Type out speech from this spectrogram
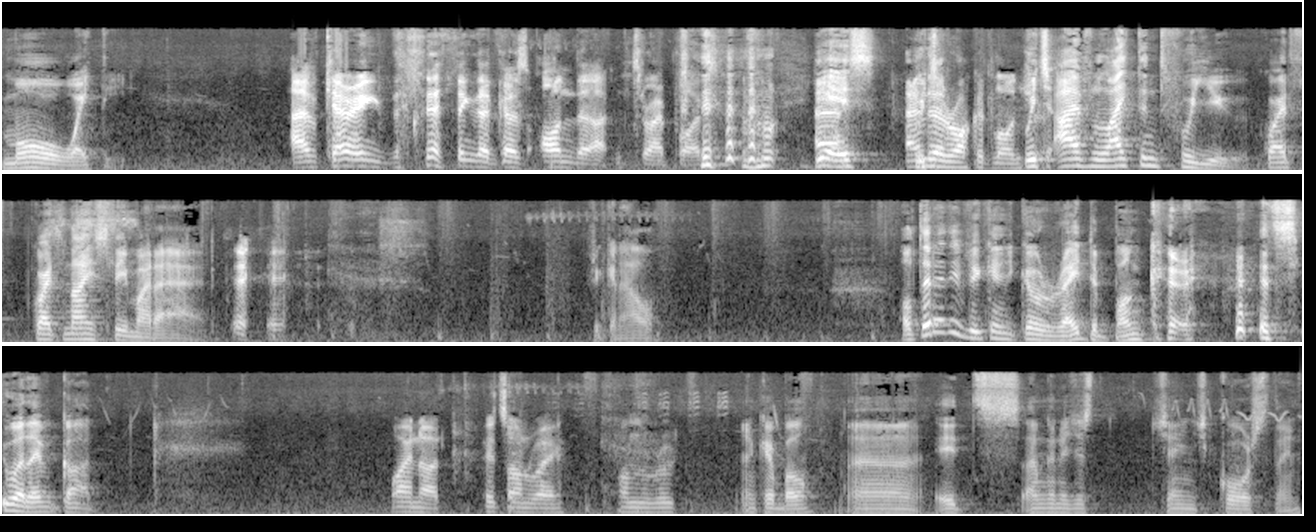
more weighty. I'm carrying the thing that goes on the tripod. Yes, and which, the rocket launcher. which I've lightened for you quite quite nicely, might I add. Freaking hell. Alternatively, you can go raid the bunker and see what they've got. Why not? It's on way. On the route. Okay, well, uh, it's. I'm gonna just change course then.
